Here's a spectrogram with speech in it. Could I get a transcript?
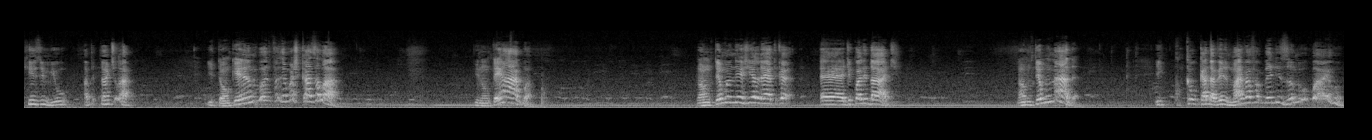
15 mil habitantes lá. E estão querendo fazer umas casas lá. E não tem água. Nós não temos energia elétrica é, de qualidade. Nós não temos nada. E cada vez mais vai favorizando o bairro.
